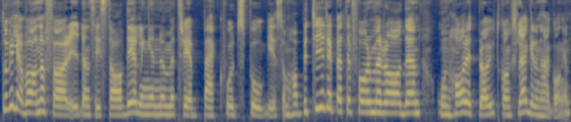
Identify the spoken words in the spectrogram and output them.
Då vill jag varna för i den sista avdelningen nummer tre Backwoods Boogie som har betydligt bättre form än raden. Hon har ett bra utgångsläge den här gången.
